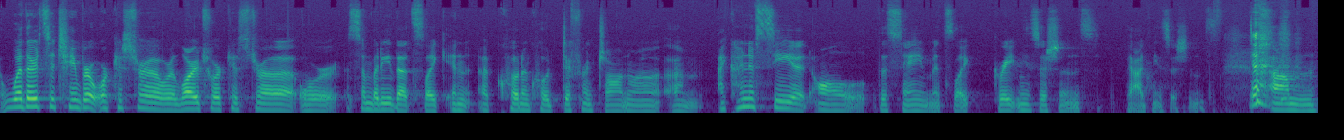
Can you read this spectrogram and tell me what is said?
whether it's a chamber orchestra or a large orchestra or somebody that's like in a quote unquote different genre, um, I kind of see it all the same. It's like great musicians, bad musicians, um,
